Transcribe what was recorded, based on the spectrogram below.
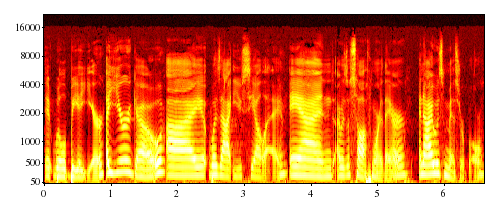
it will be a year. A year ago, I was at UCLA and I was a sophomore there and I was miserable.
